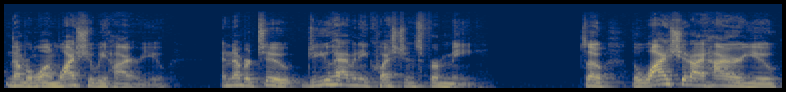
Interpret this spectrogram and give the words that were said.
number one, why should we hire you? And number two, do you have any questions for me? So the why should I hire you?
